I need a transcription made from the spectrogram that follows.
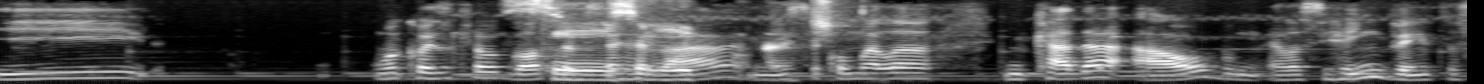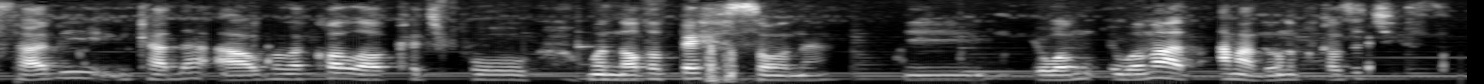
E uma coisa que eu gosto Sim, de observar é nisso é como ela, em cada álbum, ela se reinventa, sabe? Em cada álbum ela coloca, tipo, uma nova persona. E eu amo, eu amo a Madonna por causa disso.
